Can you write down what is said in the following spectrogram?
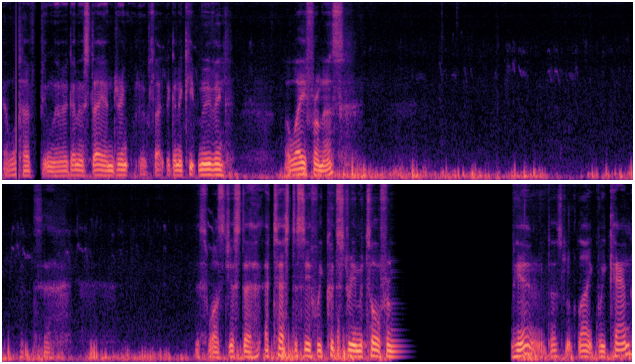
I was hoping they were going to stay and drink. Looks like they're going to keep moving away from us. But, uh, this was just a, a, test to see if we could stream at all from here. It does look like we can.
